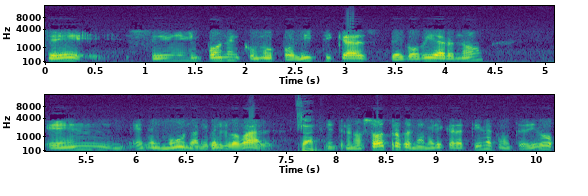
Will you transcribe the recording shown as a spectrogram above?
se, se imponen como políticas de gobierno en, en el mundo a nivel global. Y entre nosotros en América Latina, como te digo,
